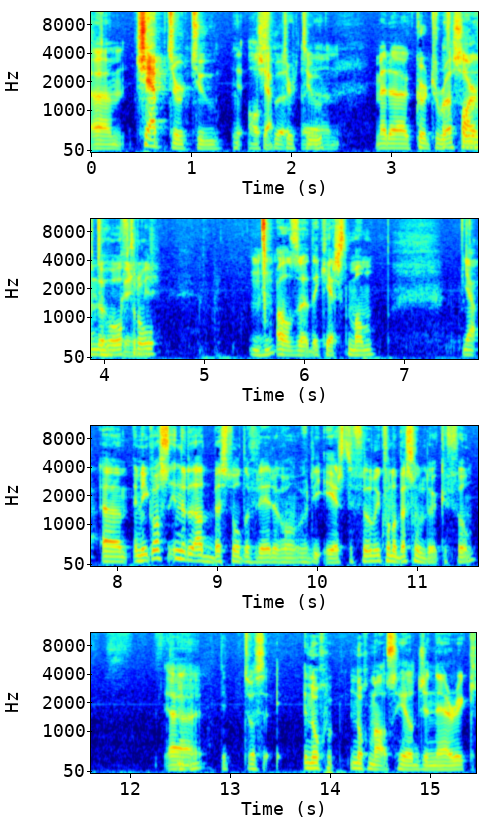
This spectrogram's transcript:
Ehm, Chapter 2. Ja, als Chapter we, 2. ehm, met eh, Kurt Russell in de hoofdrol. mhm. Als eh, de kerstman. Ja. Ehm, en ik was inderdaad best wel tevreden van, over die eerste film. Ik vond het best wel een leuke film. Mhm. Het was nog, nogmaals heel generic.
